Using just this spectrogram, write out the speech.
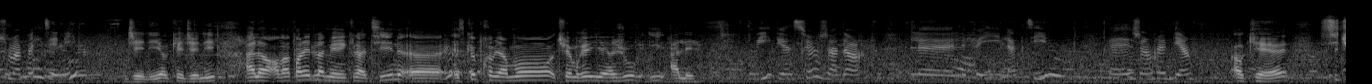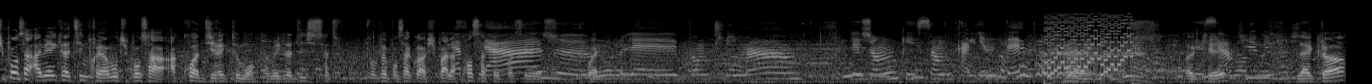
Je m'appelle Jenny. Jenny, ok Jenny. Alors, on va parler de l'Amérique latine. Euh, Est-ce que premièrement, tu aimerais y un jour y aller? Oui, bien sûr, j'adore le, le pays latin j'aimerais bien. Ok. Si tu penses à Amérique latine, premièrement, tu penses à, à quoi directement? Amérique latine, ça te fait penser à quoi? Je sais pas, la, France, ça fait plage, penser. euh, Ouais. Climat, les gens qui sont calientes. Ok. D'accord.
